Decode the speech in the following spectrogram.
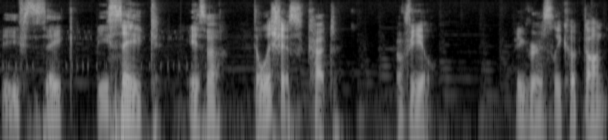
Beefsteak. Beefsteak is a delicious cut of veal, vigorously cooked on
